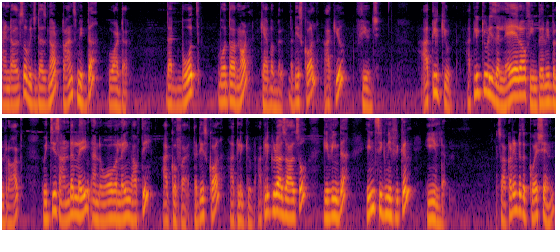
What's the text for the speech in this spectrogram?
and also which does not transmit the water. That both both are not capable. That is called aquifuge. Aquiclude. Aquiclude is a layer of impermeable rock which is underlying and overlying of the aquifer. That is called aquiclude. Aquiclude is also giving the insignificant yield. So according to the question,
